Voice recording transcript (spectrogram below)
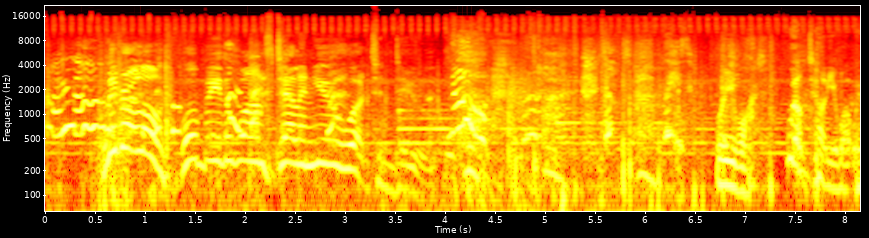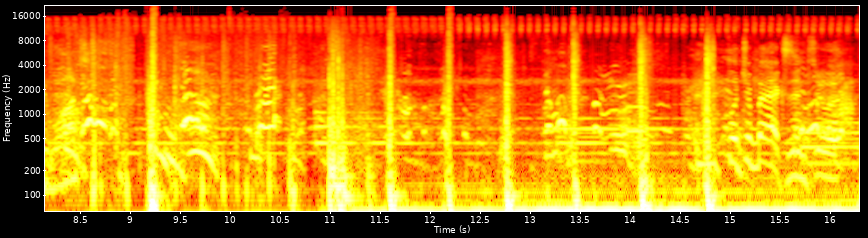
Hiram! Leave her alone. We'll be the ones telling you what to do. No! Please! What do you want? We'll tell you what we want. Put your backs into it.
